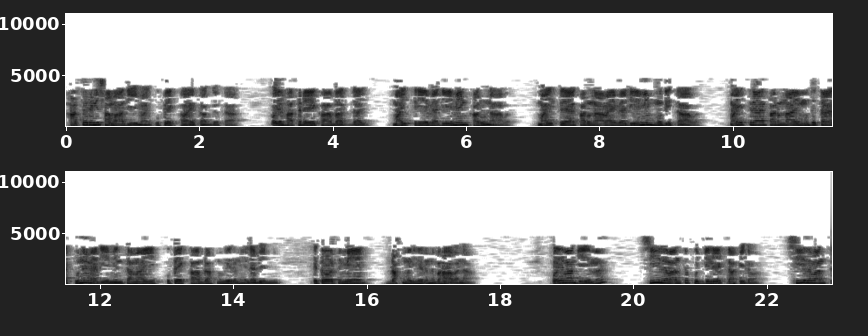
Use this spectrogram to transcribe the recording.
හතරවෙනි සමාධියමයි උපේක්ඛා එකග්ගතා. ඔය හතර ඒකාබද්ධයි. මෛත්‍රිය වැඩිවීමෙන් කරුණාව. මෛත්‍රිය කරුණාවයි වැඩිවීමෙන් මුදිතාව. මෛත්‍රිය කරුණාවයි මුදිතාව තුන වැඩිවීමෙන් තමයි උපේක්ඛා බ්‍රහ්ම විහරණය ලැබෙන්නේ. එතකොට මේ බ්‍රහ්ම විහරණ භාවනාව. ඔය වගේම සීලවන්ත පුජ්‍යලයක් දකිනවා. සීලවන්ත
